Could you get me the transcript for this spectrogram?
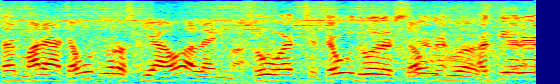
સાહેબ મારે આ ચૌદ વર્ષ થયા હો આ લાઈનમાં. શું વાત છે? ચૌદ વર્ષ ચૌદ વર્ષ. અત્યારે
